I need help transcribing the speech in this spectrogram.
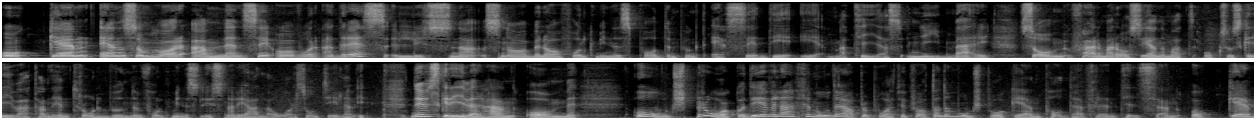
Och Eh, en som har använt sig av vår adress lyssna snabela folkminnespodden.se det är Mattias Nyberg som skärmar oss genom att också skriva att han är en trollbunden folkminneslyssnare i alla år. Sånt gillar vi. Nu skriver han om ordspråk och det är väl förmodar jag apropå att vi pratade om ordspråk i en podd här för en tid sedan. Och... Eh,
